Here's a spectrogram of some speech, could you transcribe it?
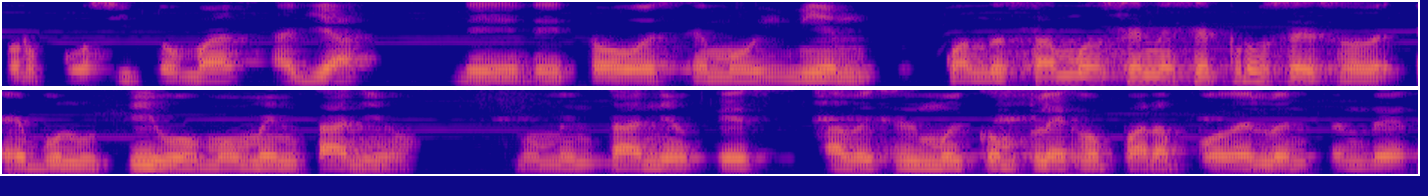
propósito más allá de, de, todo este movimiento. Cuando estamos en ese proceso evolutivo momentáneo, momentáneo, que es a veces muy complejo para poderlo entender,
